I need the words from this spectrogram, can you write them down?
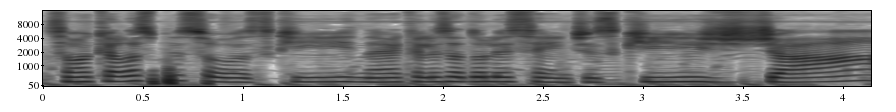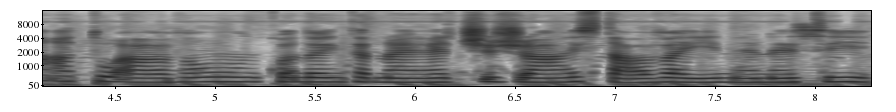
são aquelas pessoas que, né, aqueles adolescentes que já atuavam quando a internet já estava aí, né, nesse,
